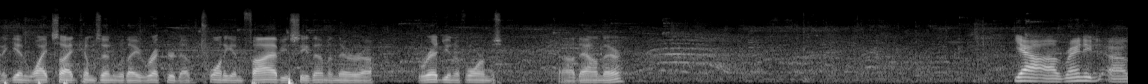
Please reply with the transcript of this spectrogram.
And again, Whiteside comes in with a record of 20 and 5. You see them in their uh, red uniforms uh, down there. yeah, uh, Randy uh,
